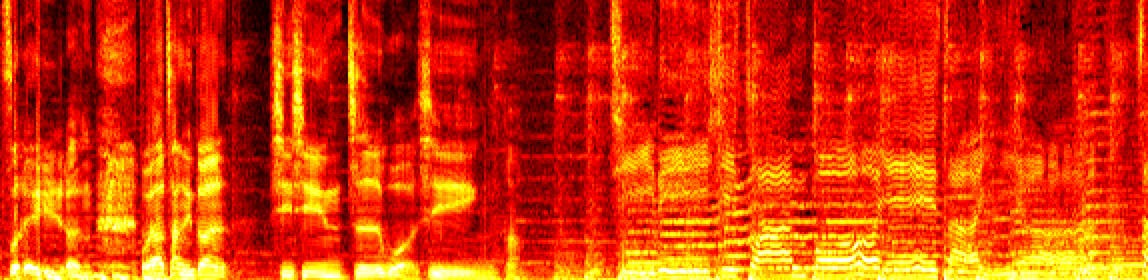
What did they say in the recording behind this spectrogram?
罪人。我要唱一段《星星知我心》哈。一日是全部会知影，昨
